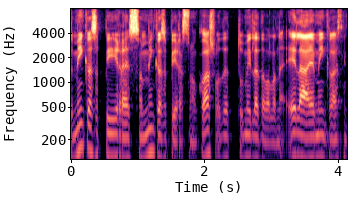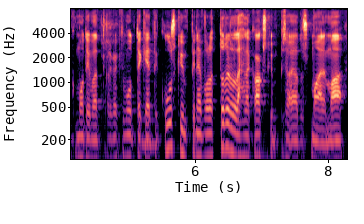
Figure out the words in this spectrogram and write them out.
että minkälaisissa piireissä on, minkälaisissa piireissä on kasvatettu, millä tavalla ne elää ja minkälaiset niin motivaattorit kaikki muut tekee. Mm. Että 60 voi olla todella lähellä 20 ajatusmaailmaa,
